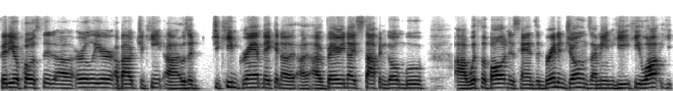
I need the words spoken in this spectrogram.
video posted uh, earlier about Jakeem. Uh, it was a Jakeem Grant making a, a, a very nice stop and go move uh, with the ball in his hands. And Brandon Jones, I mean, he he lost. He,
